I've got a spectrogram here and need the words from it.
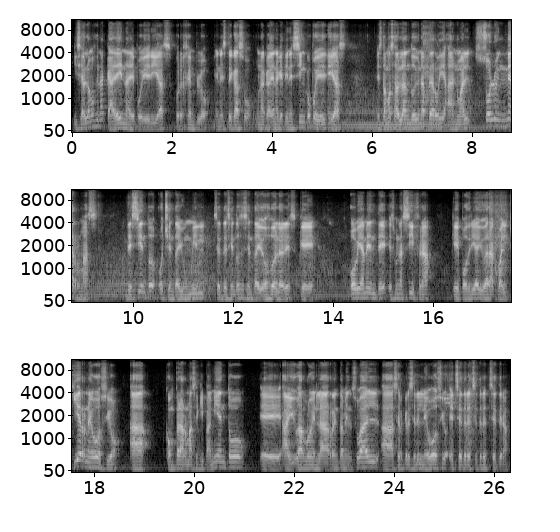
Y si hablamos de una cadena de pollerías, por ejemplo, en este caso, una cadena que tiene cinco pollerías, estamos hablando de una pérdida anual solo en mermas de 181.762 dólares, que obviamente es una cifra que podría ayudar a cualquier negocio a comprar más equipamiento, eh, ayudarlo en la renta mensual, a hacer crecer el negocio, etcétera, etcétera, etcétera.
